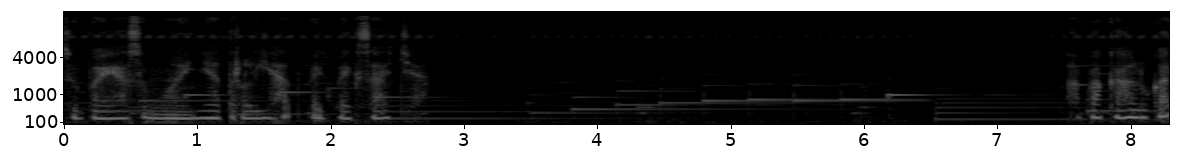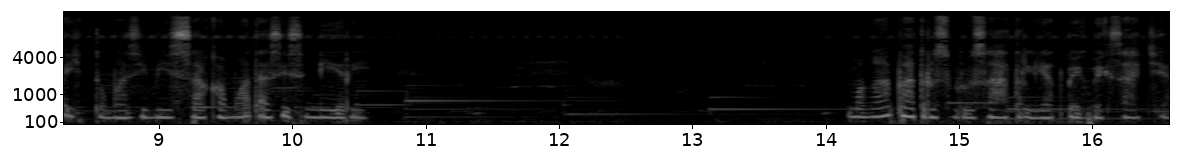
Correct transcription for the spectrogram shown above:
supaya semuanya terlihat baik-baik saja. Apakah luka itu masih bisa kamu atasi sendiri? Mengapa terus berusaha terlihat baik-baik saja?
